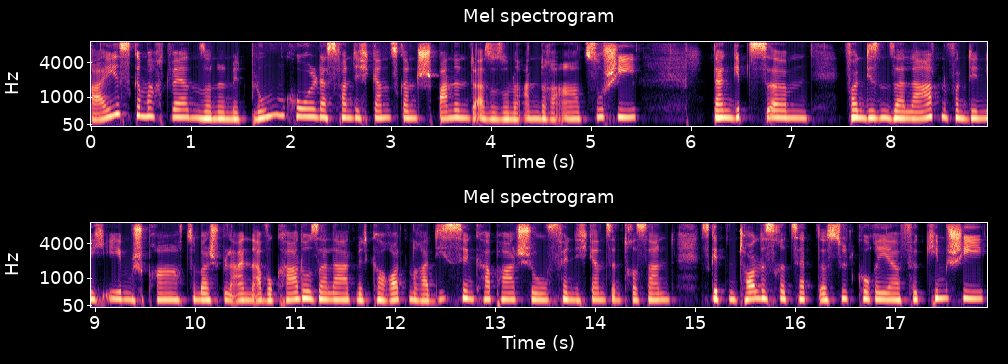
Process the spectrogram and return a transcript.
Reis gemacht werden, sondern mit Blumenkohl. Das fand ich ganz, ganz spannend. Also so eine andere Art Sushi. Dann gibt es ähm, von diesen Salaten, von denen ich eben sprach, zum Beispiel einen Avocadosalat mit Karotten, Radieschen, Carpaccio, finde ich ganz interessant. Es gibt ein tolles Rezept aus Südkorea für Kimchi.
